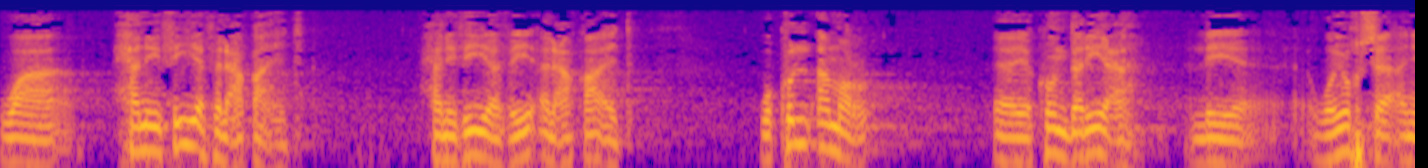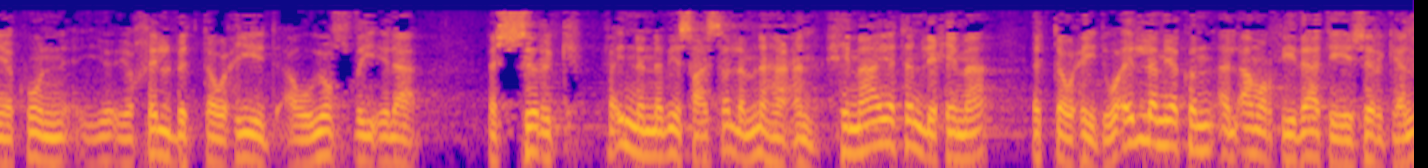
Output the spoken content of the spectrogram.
وحنيفية في العقائد حنيفية في العقائد. وكل أمر يكون ذريعة ويخشى أن يكون يخل بالتوحيد أو يفضي إلى الشرك فإن النبي صلى الله عليه وسلم نهى عنه حماية لحمى التوحيد. وإن لم يكن الأمر في ذاته شركا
